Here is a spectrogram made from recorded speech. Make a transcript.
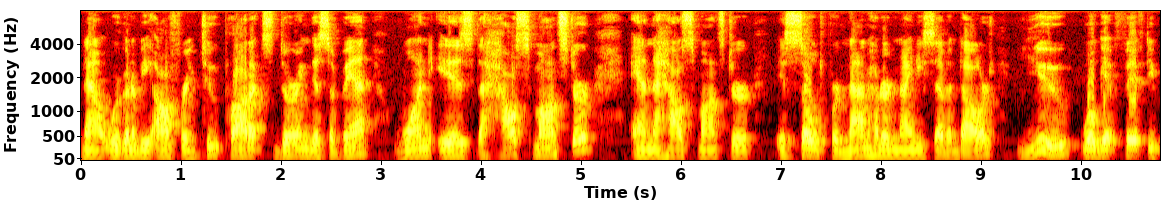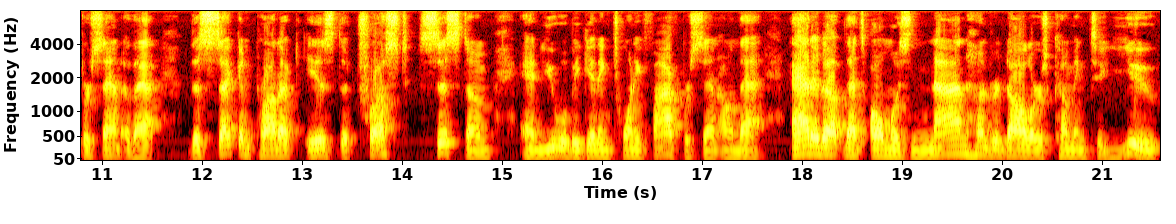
Now, we're going to be offering two products during this event. One is the House Monster, and the House Monster is sold for $997. You will get 50% of that. The second product is the trust system, and you will be getting 25% on that. Added up, that's almost $900 coming to you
